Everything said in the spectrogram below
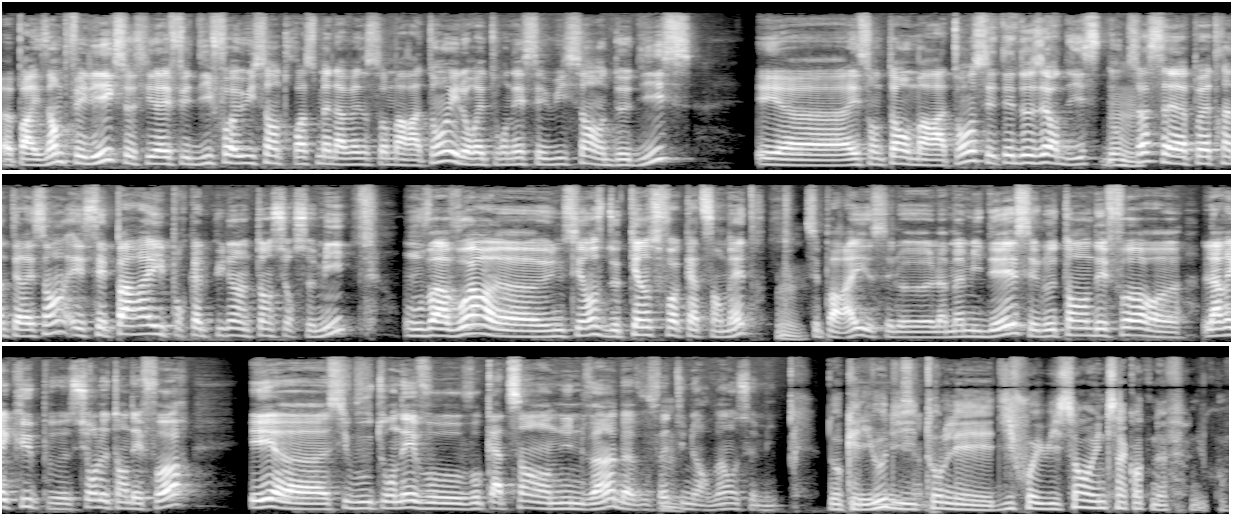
Euh, par exemple, Félix, s'il avait fait 10 x 800 trois semaines avant son marathon, il aurait tourné ses 800 en 2h10. Et, euh, et son temps au marathon, c'était 2h10. Donc Mm. ça, ça peut être intéressant. Et c'est pareil pour calculer un temps sur semi. On va avoir euh, une séance de 15 x 400 mètres. Mm. C'est pareil, c'est la même idée. C'est le temps d'effort, euh, la récup sur le temps d'effort. Et euh, si vous tournez vos, vos 400 en 1h20, bah, vous faites Mm. 1h20 au semi. Donc Eliud, il tourne les 10 x 800 en 1,59 du coup.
